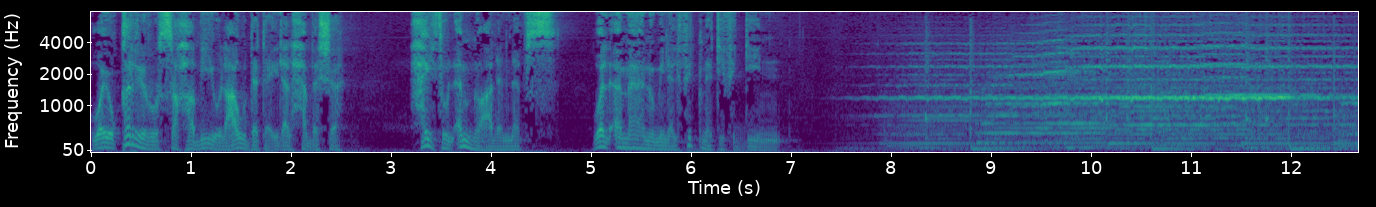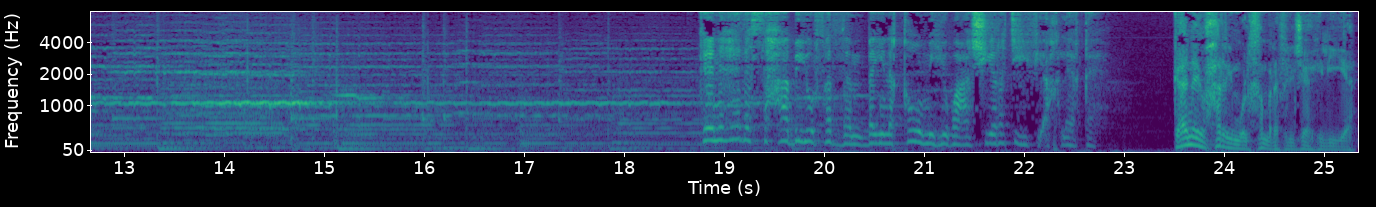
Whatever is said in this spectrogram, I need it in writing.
ويقرر الصحابي العودة إلى الحبشة. حيث الأمن على النفس والأمان من الفتنة في الدين. كان هذا الصحابي فظا بين قومه وعشيرته في أخلاقه. كان يحرم الخمر في الجاهلية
